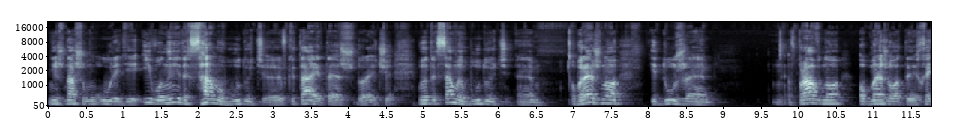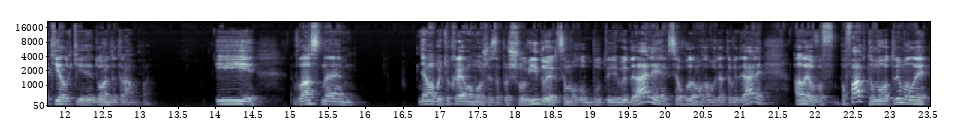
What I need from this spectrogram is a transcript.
ніж в нашому уряді, і вони так само будуть е, в Китаї теж, до речі, вони так само будуть е, обережно і дуже вправно обмежувати хотілки Дональда Трампа. І, власне, я, мабуть, окремо може запишу відео, як це могло бути в ідеалі, як ця угода могла виглядати в ідеалі. Але по факту ми отримали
